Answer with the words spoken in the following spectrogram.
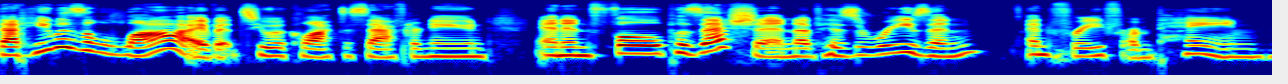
that he was alive at two o'clock this afternoon and in full possession of his reason and free from pain.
